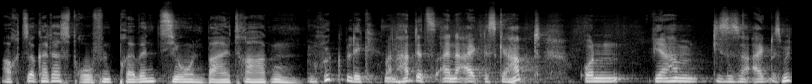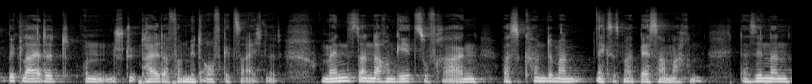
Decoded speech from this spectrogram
auch zur Katastrophenprävention beitragen. Im Rückblick, man hat jetzt ein Ereignis gehabt und wir haben dieses Ereignis mitbegleitet und ein Teil davon mit aufgezeichnet. Und wenn es dann darum geht zu fragen, was könnte man nächstes Mal besser machen, dann sind dann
